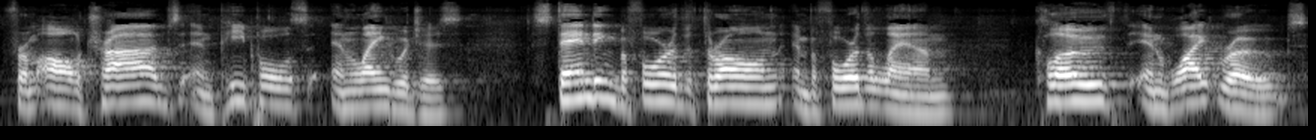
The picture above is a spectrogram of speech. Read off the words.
from all tribes and peoples and languages, standing before the throne and before the Lamb, clothed in white robes,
